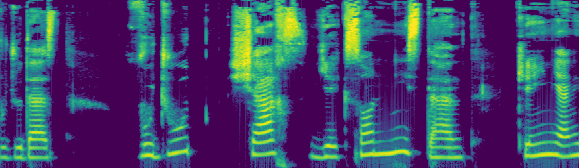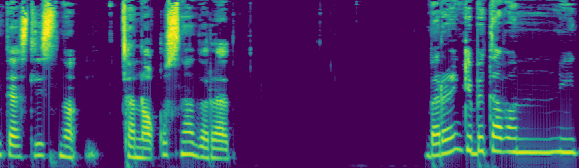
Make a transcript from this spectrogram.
وجود است. وجود شخص یکسان نیستند که این یعنی تسلیس تناقض ندارد. برای اینکه بتوانید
